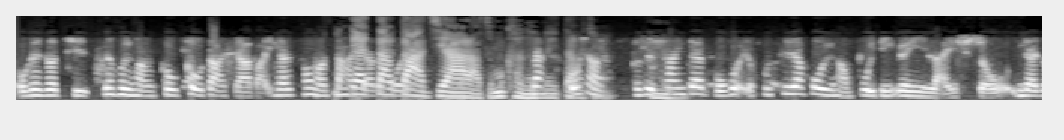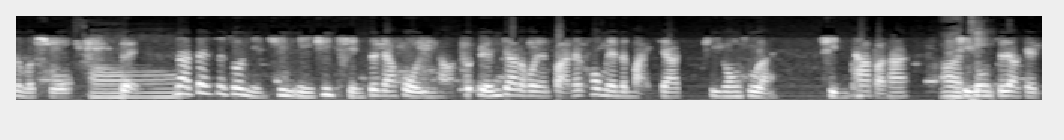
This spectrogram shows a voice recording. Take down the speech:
我跟你说，其实那货运行够够大家吧？应该通常大家应该到大家啦，怎么可能没大家？我想不是，他应该不会，嗯、这家货运行不一定愿意来收，应该这么说。哦。对，那但是说你去你去请这家货运行原家的货运，把那个后面的买家提供出来，请他把他提供资料给、呃、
